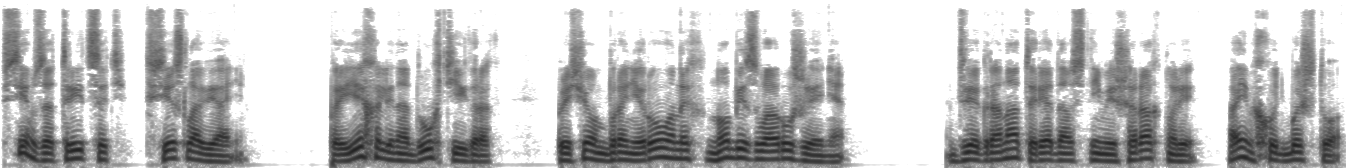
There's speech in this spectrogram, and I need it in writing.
Всем за тридцать, все славяне. Приехали на двух «Тиграх», причем бронированных, но без вооружения. Две гранаты рядом с ними шарахнули, а им хоть бы что.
